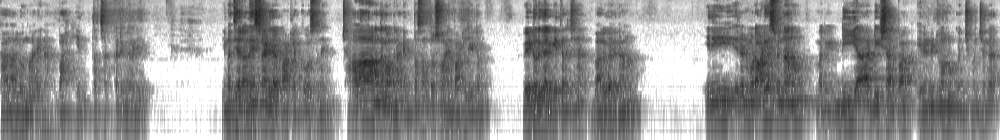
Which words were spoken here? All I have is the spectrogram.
కాలాలు మారేనా? బా ఎంత చక్కటి మెలడీ. ఈ మధ్య రమేష్ నాయుడు గారి పాటలు ఎక్కువ వస్తున్నాయి. చాలా ఆనందంగా ఉంది నాకు. ఎంత సంతోషం ఆయన పాటలు చేయటం. వేటూరి గారి గీత రచన బాలుగారి గానం. ఇది రెండు మూడు ఆడియోస్ విన్నాను. మరి డియా డి షార్పా ఈ రెండిట్లోనూ కొంచెం కొంచెంగా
